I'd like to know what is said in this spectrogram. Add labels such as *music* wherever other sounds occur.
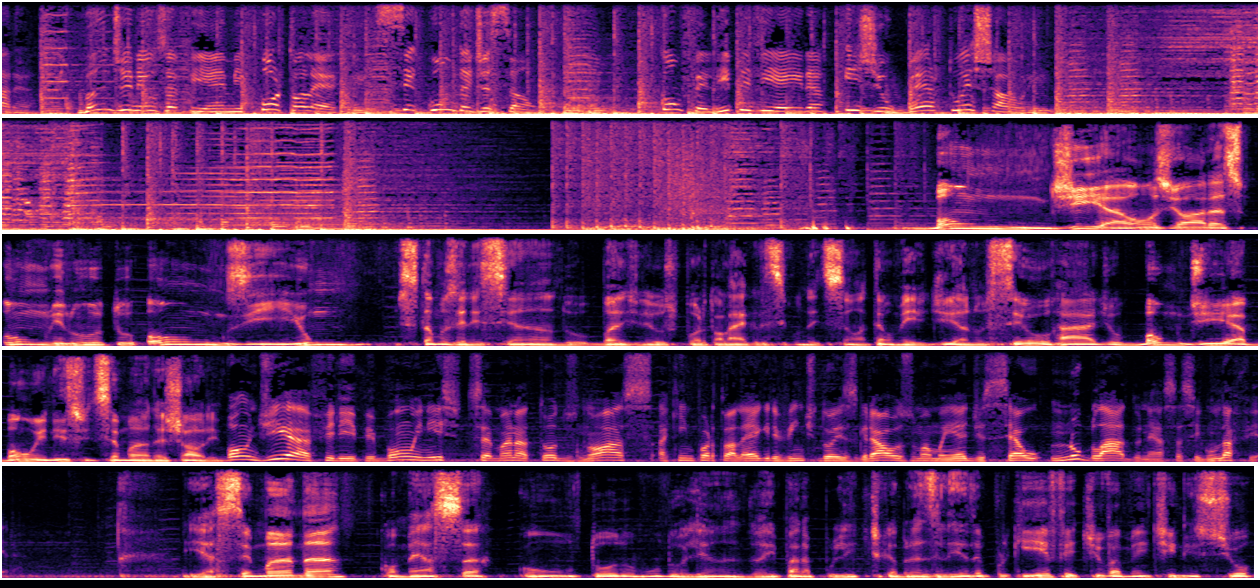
agora. Band News FM Porto Alegre, segunda edição. Com Felipe Vieira e Gilberto Echauri. Bom dia, 11 horas, 1 minuto, 11 e 1. Estamos iniciando o Band News Porto Alegre, segunda edição, até o meio-dia no seu rádio. Bom dia, bom início de semana, Chauri. Bom dia, Felipe. Bom início de semana a todos nós. Aqui em Porto Alegre, 22 graus, uma manhã de céu nublado nessa segunda-feira. E a semana começa com todo mundo olhando aí para a política brasileira, porque efetivamente iniciou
